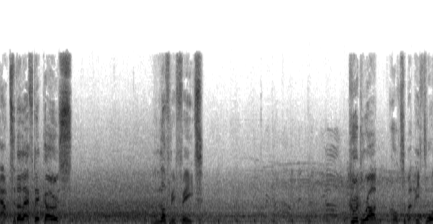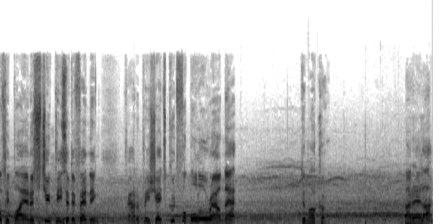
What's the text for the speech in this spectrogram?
Out to the left it goes. Lovely feet. Good run, ultimately thwarted by an astute piece of defending. Crowd appreciates good football all round there. Dimarco. Barella.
